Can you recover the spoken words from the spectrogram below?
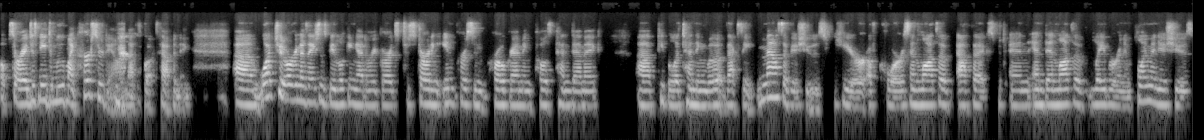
oh, sorry, I just need to move my cursor down. That's what's happening. Um, what should organizations be looking at in regards to starting in-person programming post-pandemic? Uh, people attending the vaccine, massive issues here, of course, and lots of ethics and, and then lots of labor and employment issues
